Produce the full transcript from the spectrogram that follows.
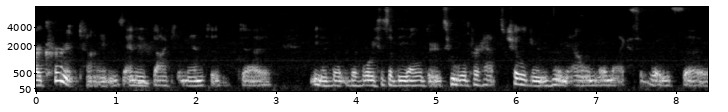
our current times and has documented, uh, you know, the, the voices of the elders who were perhaps children when Alan Lomax was uh,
